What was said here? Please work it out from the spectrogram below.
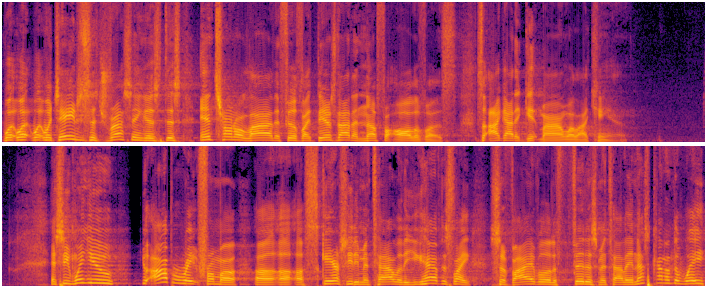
what, what, what, James is addressing is this internal lie that feels like there's not enough for all of us, so I got to get mine while I can. And see, when you you operate from a, a, a, scarcity mentality. You have this like survival of the fittest mentality, and that's kind of the way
